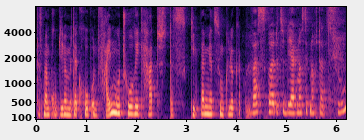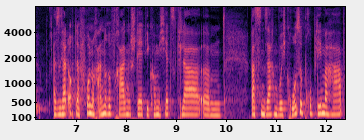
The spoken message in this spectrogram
dass man Probleme mit der Grob- und Feinmotorik hat. Das geht bei mir zum Glück. Was gehörte zur Diagnostik noch dazu? Also sie hat auch davor noch andere Fragen gestellt. Wie komme ich jetzt klar? Ähm, was sind Sachen, wo ich große Probleme habe?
